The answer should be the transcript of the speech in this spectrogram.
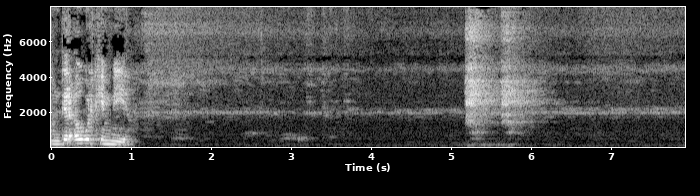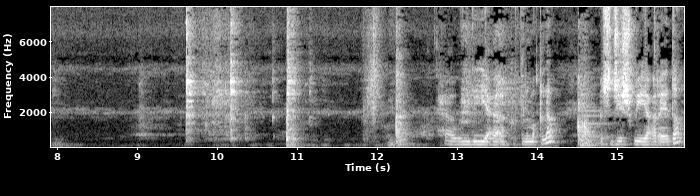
وندير أول كمية. نحاول نبيعها هكا في المقلة باش تجي شوية عريضة.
